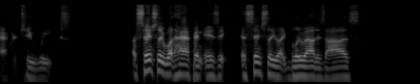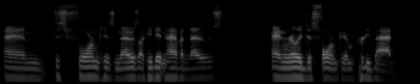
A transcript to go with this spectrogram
after two weeks. Essentially, what happened is it essentially like blew out his eyes and disformed his nose like he didn't have a nose and really disformed him pretty bad.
